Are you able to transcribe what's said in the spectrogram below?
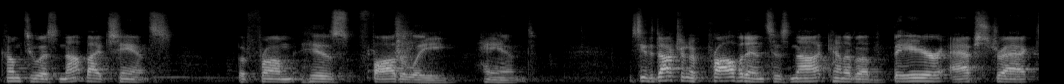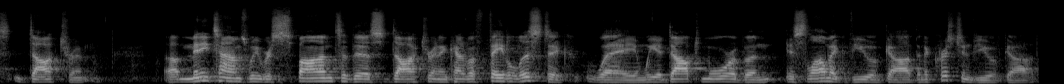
come to us not by chance, but from his fatherly hand. You see, the doctrine of providence is not kind of a bare, abstract doctrine. Uh, many times we respond to this doctrine in kind of a fatalistic way, and we adopt more of an Islamic view of God than a Christian view of God.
